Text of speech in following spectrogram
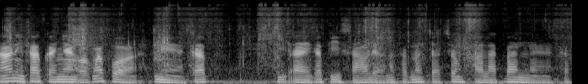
อ้าวนี่ครับกันยางออกมาพอเนี่ยครับพี่ไอครับพี่สาวแล้วนะครับ นอกจากช่องข่าวรัดบ้านนาครับ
